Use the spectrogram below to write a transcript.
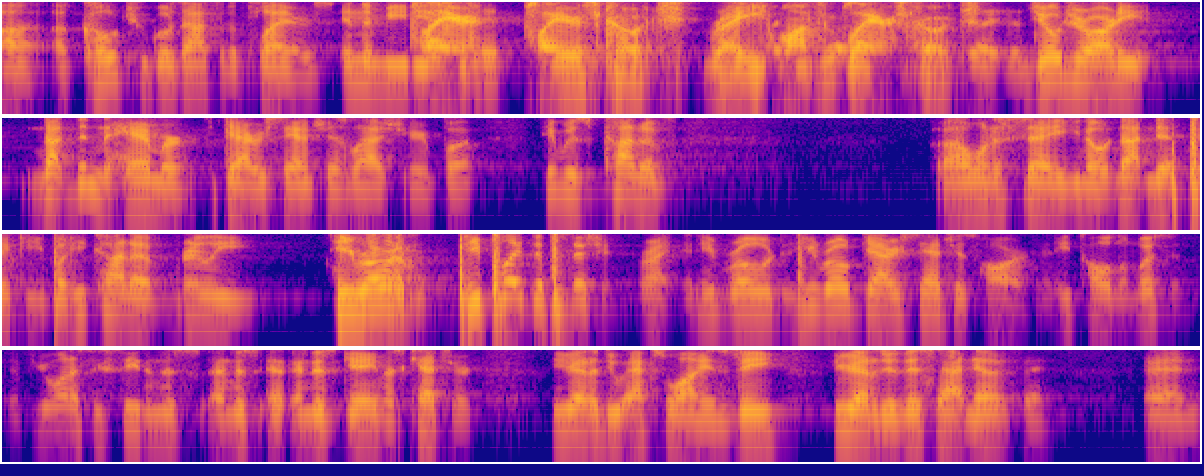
a, a, coach who goes after the players in the media, Player, players coach, right? right? He wants a players coach. Joe Girardi not didn't hammer Gary Sanchez last year, but he was kind of I want to say, you know, not nitpicky, but he kind of really he rode him. He played the position right, and he rode he rode Gary Sanchez hard, and he told him, "Listen, if you want to succeed in this in this in this game as catcher, you got to do X, Y, and Z. You got to do this, that, and the other thing." And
